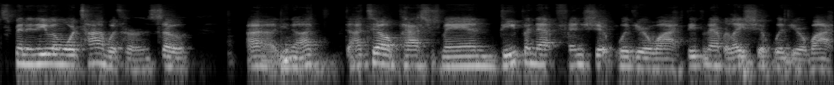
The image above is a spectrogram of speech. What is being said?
spending even more time with her. And so uh, you know I, I tell pastors man deepen that friendship with your wife deepen that relationship with your wife.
